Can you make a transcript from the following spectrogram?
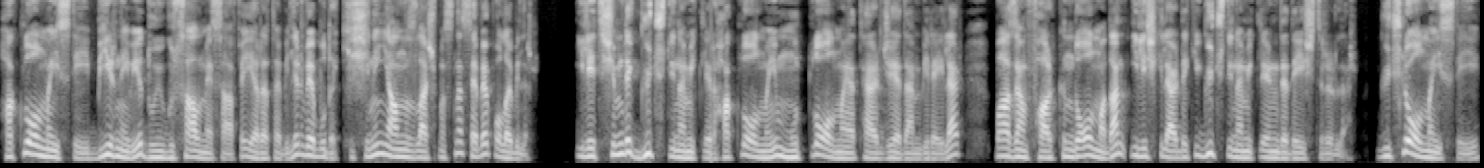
Haklı olma isteği bir nevi duygusal mesafe yaratabilir ve bu da kişinin yalnızlaşmasına sebep olabilir. İletişimde güç dinamikleri haklı olmayı mutlu olmaya tercih eden bireyler bazen farkında olmadan ilişkilerdeki güç dinamiklerini de değiştirirler. Güçlü olma isteği,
